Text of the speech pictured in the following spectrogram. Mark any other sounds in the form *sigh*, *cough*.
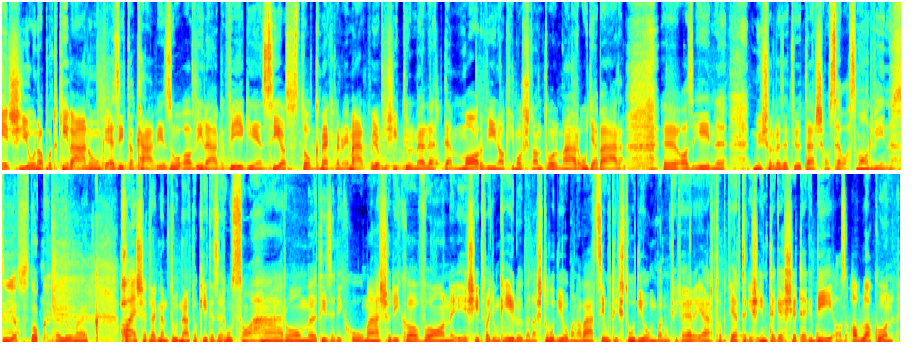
És jó napot kívánunk, ez itt a Kávézó a világ végén. Sziasztok, megfelelő Márk vagyok, és itt ül mellettem Marvin, aki mostantól már ugyebár az én műsorvezetőtársam. Szevasz Marvin! Sziasztok, hello Márk! Ha esetleg nem tudnátok, 2023, 10. hó másodika van, és itt vagyunk élőben a stúdióban, a Váci úti stúdiónkban, úgyhogy ha erre jártok, gyertek és integessetek B az ablakon.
